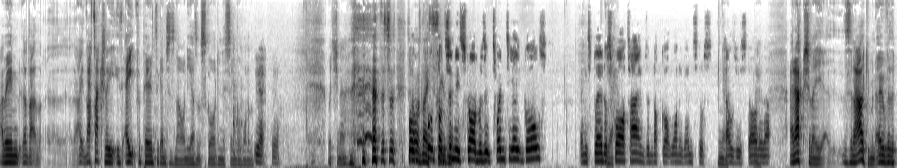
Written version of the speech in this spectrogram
I mean that, that that's actually his eighth appearance against us now, and he hasn't scored in a single one of them. Yeah, yeah. Which you know, that's a, but, nice but considering he scored, was it twenty eight goals? And he's played us yeah. four times and not got one against us. Yeah. Tells you a story yeah. that. And actually, uh, there's an argument over the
